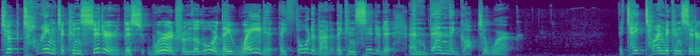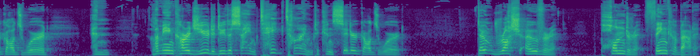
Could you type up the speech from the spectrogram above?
took time to consider this word from the Lord. They weighed it, they thought about it, they considered it, and then they got to work. They take time to consider God's word. And let me encourage you to do the same. Take time to consider God's word. Don't rush over it, ponder it, think about it,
